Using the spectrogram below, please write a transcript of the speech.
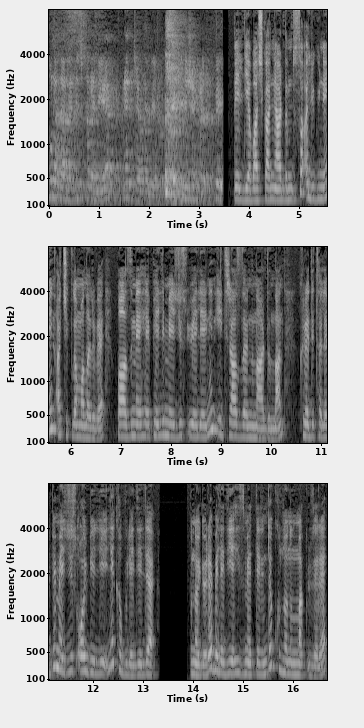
Bu nedenle biz krediye red cevre veriyoruz. Teşekkür ederim. Belediye Başkan Yardımcısı Ali Güney'in açıklamaları ve bazı MHP'li meclis üyelerinin itirazlarının ardından kredi talebi meclis oy birliği ile kabul edildi. Buna göre belediye hizmetlerinde kullanılmak üzere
